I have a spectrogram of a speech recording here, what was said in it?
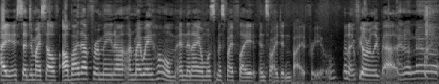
I said to myself, I'll buy that for Amina on my way home. And then I almost missed my flight, and so I didn't buy it for you. And I feel really bad. I don't know.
